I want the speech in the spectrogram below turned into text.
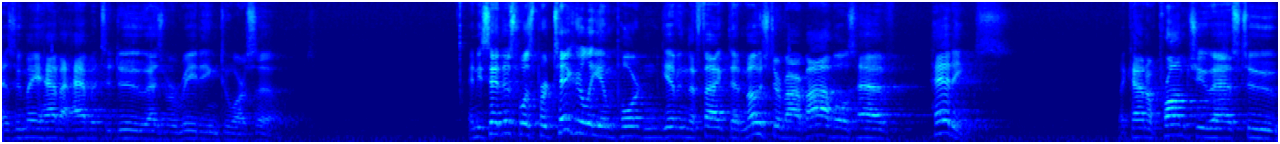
as we may have a habit to do as we're reading to ourselves. And he said this was particularly important given the fact that most of our Bibles have headings that kind of prompt you as to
